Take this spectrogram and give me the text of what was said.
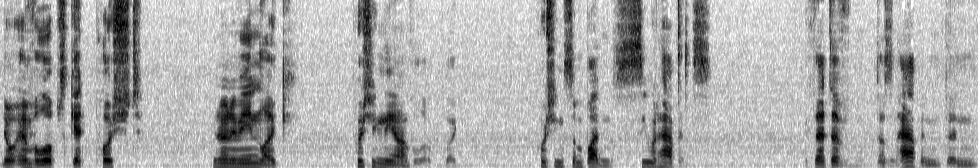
no envelopes get pushed. You know what I mean? Like pushing the envelope, like pushing some buttons, see what happens. If that doesn't happen, then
